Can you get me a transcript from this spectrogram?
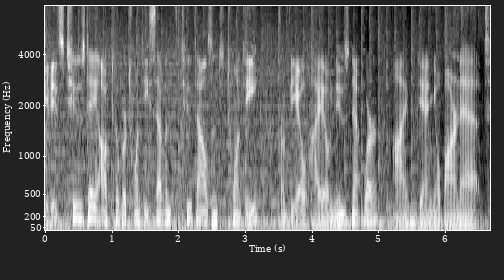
It is Tuesday, October 27th, 2020. From the Ohio News Network, I'm Daniel Barnett.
